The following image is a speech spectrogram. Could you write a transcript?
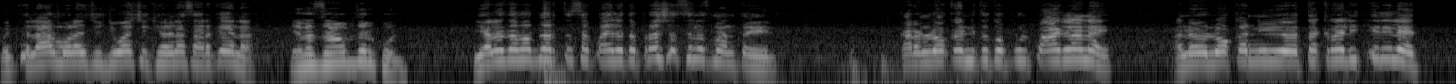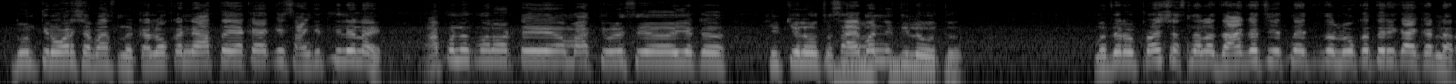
म्हणजे ते लहान मुलांची जीवाशी खेळण्यासारखं आहे ना. याला जबाबदार कोण? याला जबाबदार तसं पाहिलं तर प्रशासनच मानता येईल. कारण लोकांनी तर तो पूल पाडला नाही. आणि लोकांनी तक्रारी केलेल्या आहेत दोन तीन वर्षापासून. का लोकांनी आता एका एकी सांगितलेलं नाही. आपणच मला वाटतं मागच्या वेळेस एक हे केलं होतं साहेबांनी दिलं होतं. मग जर प्रशासनाला जागाच येत नाही तर लोक तरी काय करणार?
